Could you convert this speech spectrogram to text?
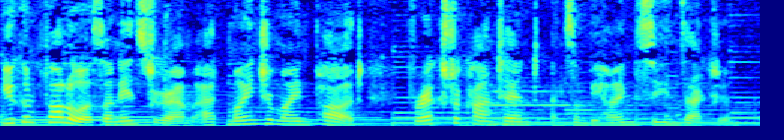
You can follow us on Instagram at Mind Your Mind Pod for extra content and some behind the scenes action.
